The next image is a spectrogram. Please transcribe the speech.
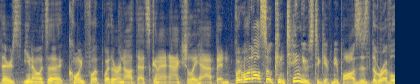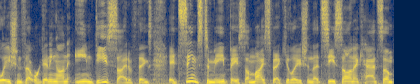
there's, you know, it's a coin flip whether or not that's going to actually happen. But what also continues to give me pause is the revelations that we're getting on AMD's side of things. It seems to me, based on my speculation, that Seasonic had some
